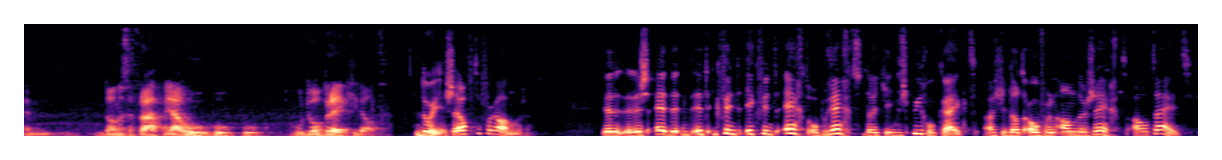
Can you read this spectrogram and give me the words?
En dan is de vraag van ja, hoe, hoe, hoe, hoe doorbreek je dat? Door jezelf te veranderen. Ja, dus, ik, vind, ik vind echt oprecht dat je in de spiegel kijkt als je dat over een ander zegt, altijd.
